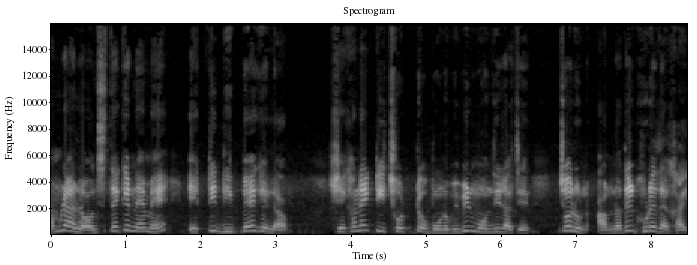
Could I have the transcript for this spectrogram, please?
আমরা লঞ্চ থেকে নেমে একটি দ্বীপে গেলাম। সেখানে একটি ছোট্ট বনবিবির মন্দির আছে। চলুন আপনাদের ঘুরে দেখাই।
